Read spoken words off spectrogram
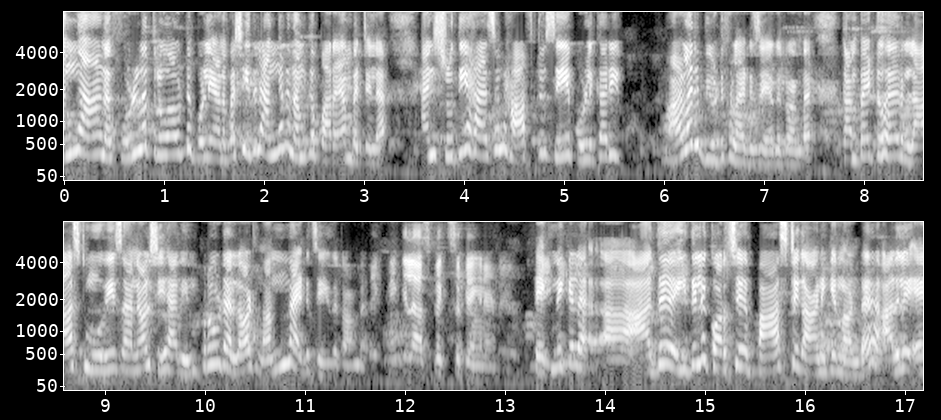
അങ്ങാണ് ഫുള്ള് ത്രൂ ഔട്ട് പുള്ളിയാണ്. പക്ഷെ ഇതിൽ അങ്ങനെ നമുക്ക് പറയാൻ പറ്റില്ല. And Shruti Haasan have to say പുള്ളിക്കാരി വളരെ ബ്യൂട്ടിഫുൾ ആയിട്ട് ചെയ്തിട്ടുണ്ട്. Compare to her last movies and all she have improved a lot നന്നായിട്ട് ചെയ്തിട്ടുണ്ട്. ടെക്നിക്കൽ ആസ്പെക്ട്സ് ഒക്കെ എങ്ങനെയുണ്ട്? ടെക്നിക്കൽ അത് ഇതിൽ കുറച്ച് പാസ്റ്റ് കാണിക്കുന്നുണ്ട്. അതിൽ എ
